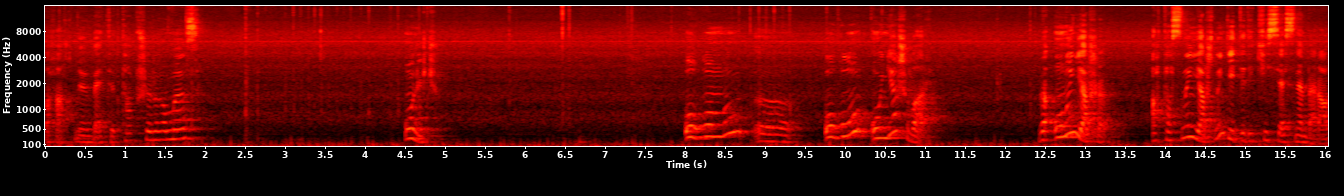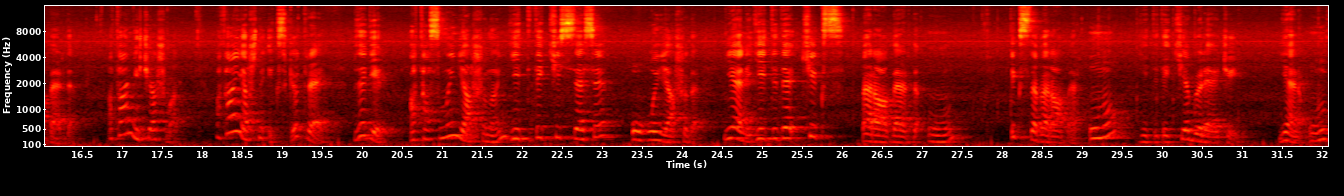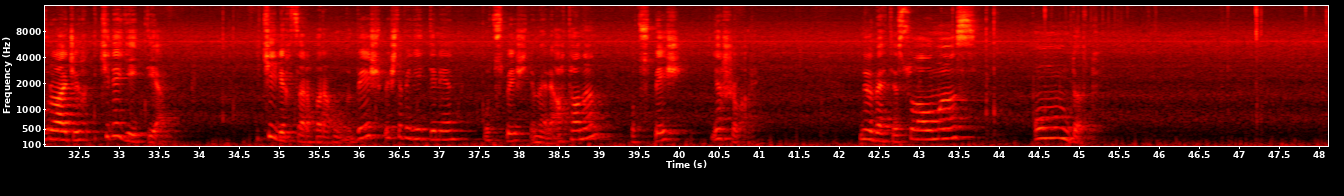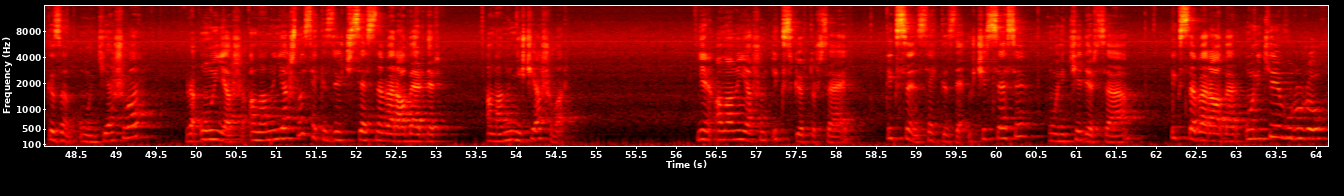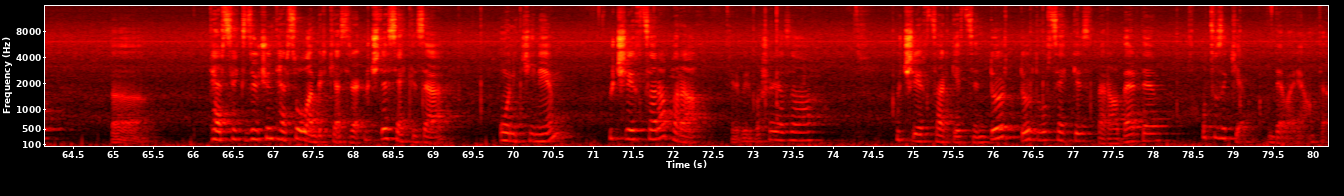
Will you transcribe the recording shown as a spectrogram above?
Baxaq növbəti tapşırığımız 13. Oğlunun ə, e, oğlun 10 yaşı var və onun yaşı atasının yaşının 7-dəki hissəsinə bərabərdir. Atanın neçə yaşı var? Atanın yaşını x götürək. Bizə deyir, atasının yaşının 7-dəki hissəsi oğlun yaşıdır. Yəni 7-də 2x bərabərdir 10. x də bərabər 10-u 7-də 2-yə böləcəyik. Yəni 10-u vuracaq 2-də 7-yə. 2 ilə ixtisar aparaq onu 5, 5 dəfə 7-nin 35, deməli atanın 35 yaşı var. Növbəti sualımız 14. Qızın 12 yaşı var və onun yaşı ananın yaşının 8-də 3 hissəsinə bərabərdir. Ananın neçə yaşı var? Yəni ananın yaşını x götürsək, x-in 8-də 3 hissəsi 12-dirsə, x də bərabər 12-ni vururuq tərs 8-i 3-ün tərsi olan bir kəsrə 3-də 8-ə 12-ni 3 ilə ixtisara aparaq. Elə birbaşa yazaq. 3 ilə ixtisar getsin 4, 4 vur 8 bərabərdir 32 D variantı.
